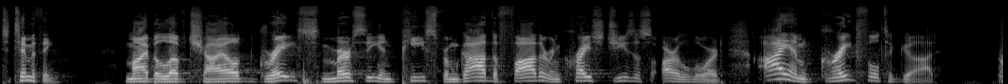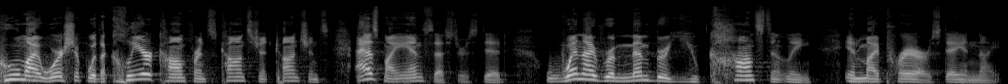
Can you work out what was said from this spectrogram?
To Timothy, my beloved child, grace, mercy, and peace from God the Father and Christ Jesus our Lord. I am grateful to God, whom I worship with a clear conscience, as my ancestors did, when I remember you constantly in my prayers day and night.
